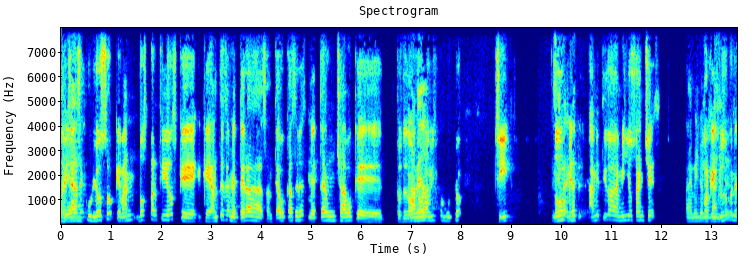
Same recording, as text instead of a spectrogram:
mí se hace curioso que van dos partidos que, que, antes de meter a Santiago Cáceres, mete a un chavo que pues no, lo he visto mucho. Sí. No, ha metido a Emilio Sánchez. A Emilio porque incluso con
